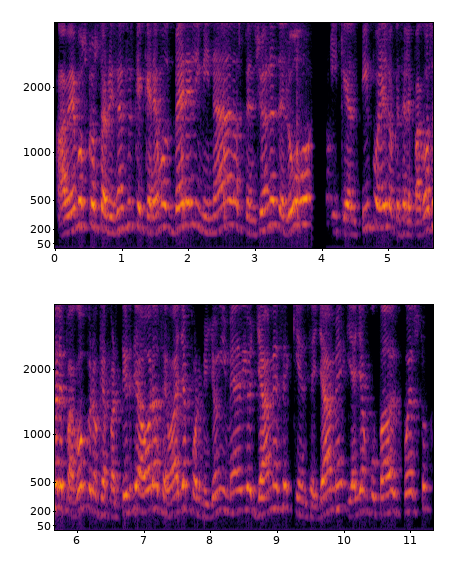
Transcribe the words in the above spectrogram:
Habemos costarricenses que queremos ver eliminadas las pensiones de lujo y que el tipo, eh, lo que se le pagó, se le pagó, pero que a partir de ahora se vaya por millón y medio, llámese quien se llame y haya ocupado el puesto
